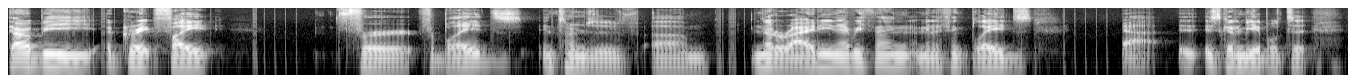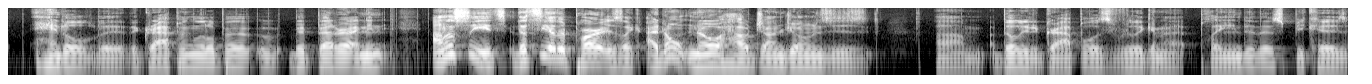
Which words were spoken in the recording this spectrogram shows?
that would be a great fight for for Blaydes in terms of um, notoriety and everything. I mean, I think Blaydes uh, is going to be able to handle the, the grappling a little bit bit better. I mean, honestly, it's that's the other part is like I don't know how Jon Jones's um, ability to grapple is really going to play into this because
